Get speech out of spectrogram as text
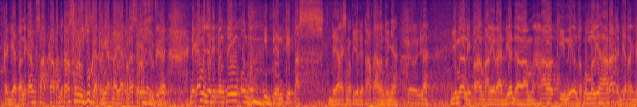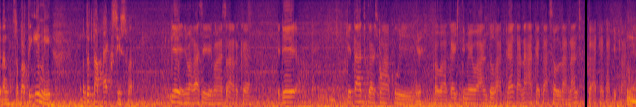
Kegiatan ini kan sakral tapi ternyata seru juga ternyata ya, ternyata seru juga. Ini kan menjadi penting untuk identitas daerah istimewa Yogyakarta tentunya. Ya. Nah, gimana nih peran Paniradia dalam hal ini untuk memelihara kegiatan-kegiatan seperti ini untuk tetap eksis, Pak? Iya, terima kasih Mas Arga. Jadi kita juga harus mengakui Iya. bahwa keistimewaan itu ada karena ada kesultanan juga ada kadipaten.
